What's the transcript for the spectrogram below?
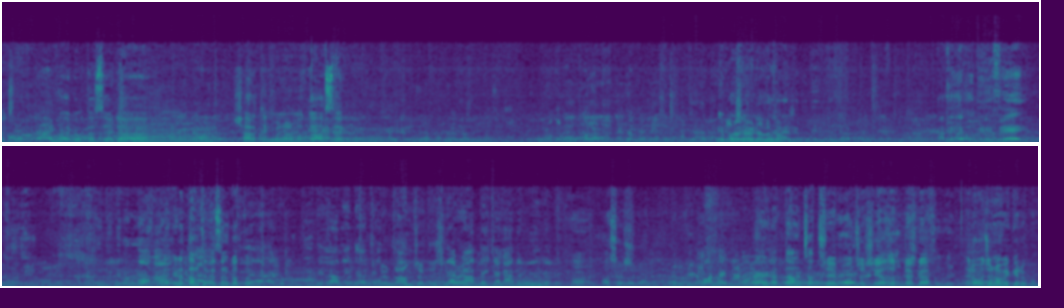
আচ্ছা ভাই বলতেছে এটা সাড়ে তিন মিনিটের মতো আছে। এটার দাম চাইতেছেন কত? দাম চাইতেছি এটার দাম চাচ্ছে পঁচাশি হাজার টাকা। এটা ওজন হবে কীরকম?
